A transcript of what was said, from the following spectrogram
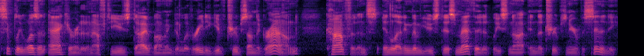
simply wasn't accurate enough to use dive bombing delivery to give troops on the ground confidence in letting them use this method, at least not in the troops near vicinity.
